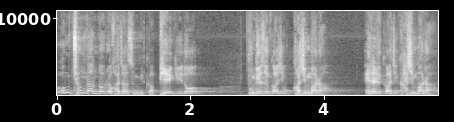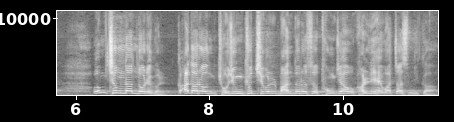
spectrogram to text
엄청난 노력하지 않습니까? 비행기도 분계선까지 가지 마라. NL까지 가지 마라. 엄청난 노력을 까다로운 교정 규칙을 만들어서 통제하고 관리해 왔지 않습니까?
